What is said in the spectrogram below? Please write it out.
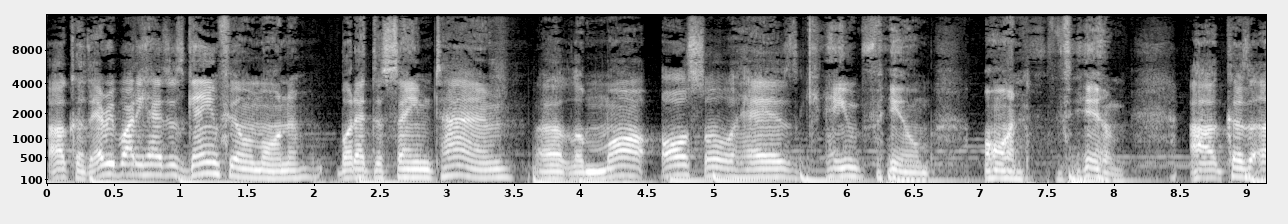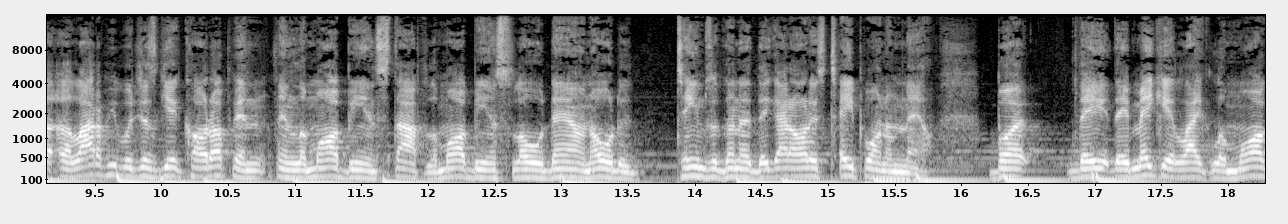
because uh, everybody has his game film on him." But at the same time, uh, Lamar also has game film on them because uh, a, a, lot of people just get caught up in, in Lamar being stopped, Lamar being slowed down. Oh, the teams are gonna they got all this tape on them now, but they they make it like Lamar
